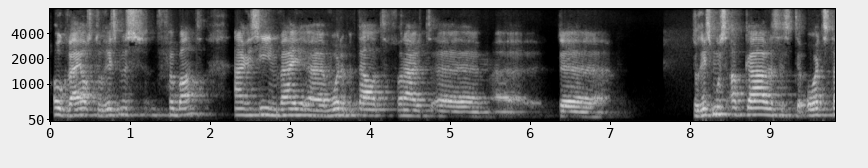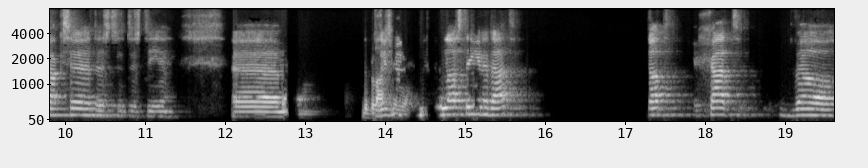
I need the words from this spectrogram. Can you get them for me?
ook wij als toerismeverband. Aangezien wij uh, worden betaald vanuit uh, de toerismusafgabe, dus de oortstaxen, dus, dus die... de belasting. belasting inderdaad dat gaat wel,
